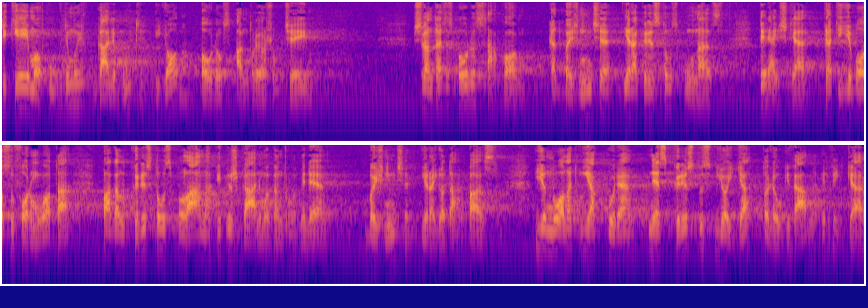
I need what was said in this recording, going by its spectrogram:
tikėjimo ūkdymui gali būti Jono Pauliaus antrojo žodžiai. Šventasis Paulius sako, kad bažnyčia yra Kristaus kūnas Tai reiškia, kad ji buvo suformuota pagal Kristaus planą kaip išganimo bendruomenė. Bažnyčia yra jo darbas. Ji nuolat ją kuria, nes Kristus joje toliau gyvena ir veikia.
